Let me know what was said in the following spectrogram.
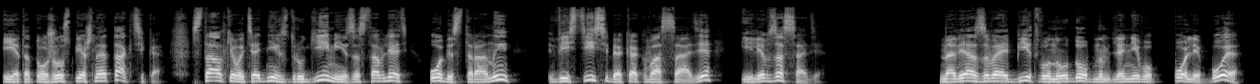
И это тоже успешная тактика – сталкивать одних с другими и заставлять обе стороны вести себя как в осаде или в засаде. Навязывая битву на удобном для него поле боя,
